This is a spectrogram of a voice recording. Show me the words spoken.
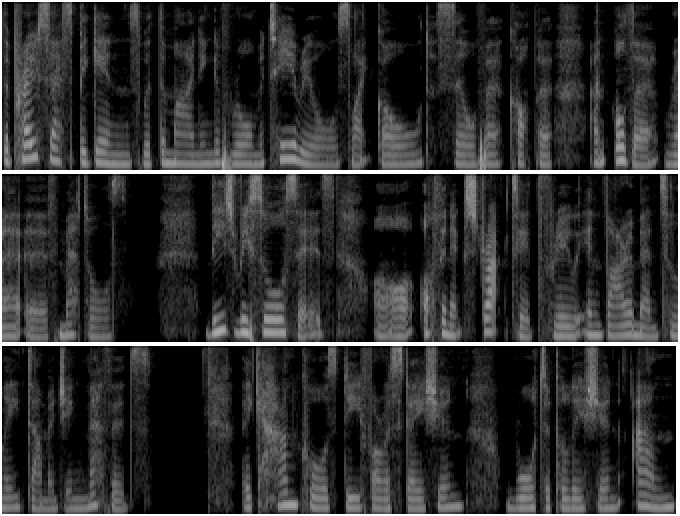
The process begins with the mining of raw materials like gold, silver, copper, and other rare earth metals. These resources are often extracted through environmentally damaging methods. They can cause deforestation, water pollution, and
